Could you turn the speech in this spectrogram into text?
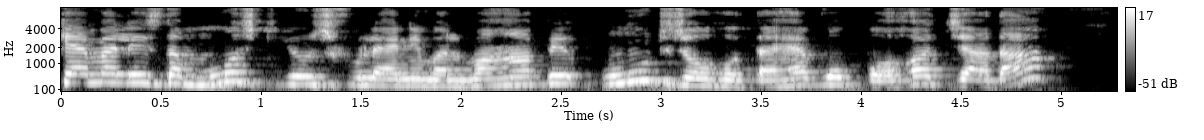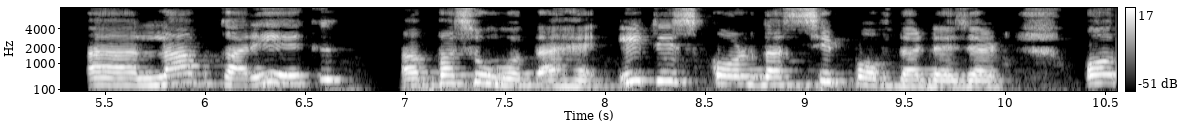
camel is the most useful animal वहाँ पे ऊँट जो होता है, वो बहुत ज़्यादा लाभकारी एक पशु होता है। It is called the ship of the desert और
